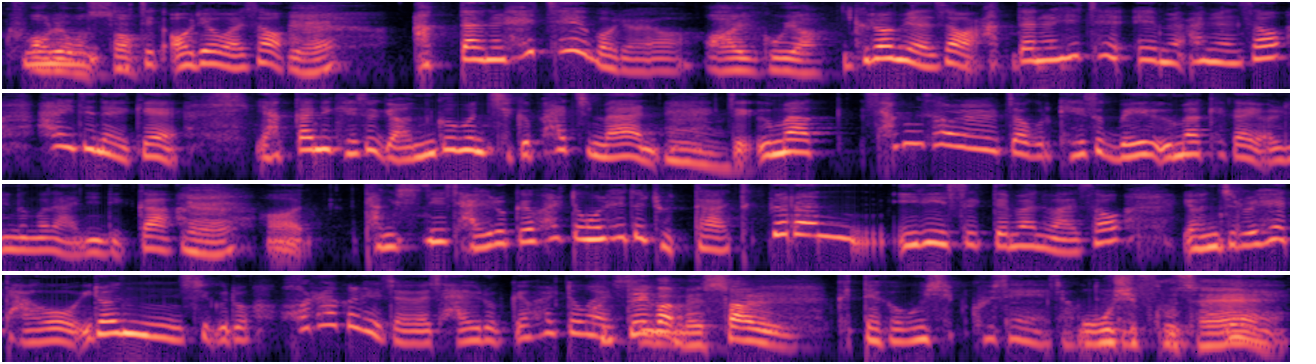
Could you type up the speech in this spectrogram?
궁 어려웠어. 어려워서 예? 악단을 해체해버려요. 아이고야. 그러면서 악단을 해체하면서 하이든에게 약간이 계속 연금은 지급하지만 음. 이제 음악 상설적으로 계속 매일 음악회가 열리는 건 아니니까 네. 어, 당신이 자유롭게 활동을 해도 좋다. 특별한 일이 있을 때만 와서 연주를 해다오. 이런 식으로 허락을 해줘요. 자유롭게 활동할 수 있는. 그때가 몇 살? 그때가 59세 정도. 59세? 네.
